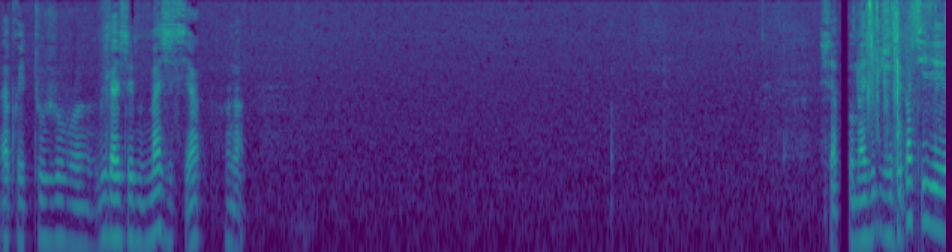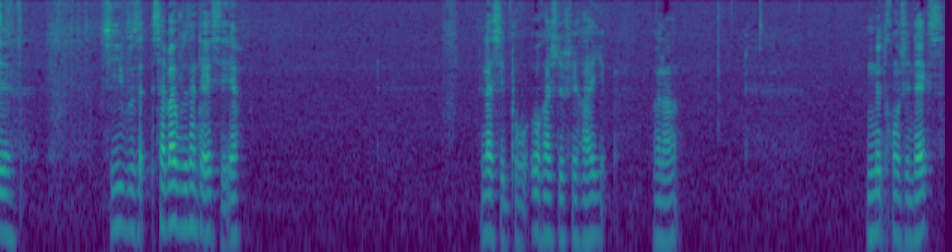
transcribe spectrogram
Après, toujours euh, village des magiciens. Voilà. Chapeau magique. Je sais pas si, si vous, ça va vous intéresser. Hein. Là, c'est pour orage de ferraille. Voilà. Neutron Genex.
